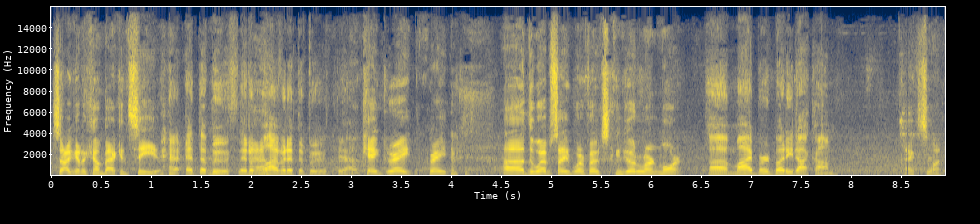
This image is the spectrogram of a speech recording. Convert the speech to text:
So I got to come back and see you at the booth. It'll, we'll have it at the booth. Yeah. Okay, great, great. Uh, the website where folks can go to learn more. Uh, mybirdbuddy.com. Excellent.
